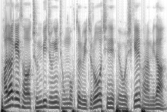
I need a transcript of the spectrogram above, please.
바닥에서 준비 중인 종목들 위주로 진입해 보시길 바랍니다.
